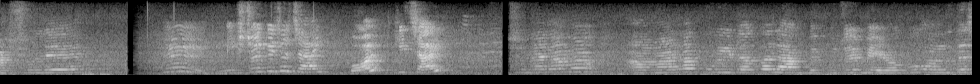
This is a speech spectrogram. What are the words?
আসলে হুম নিশ্চয়ই কিছু চাই। বল কি চাই? আসলে না মা আমার না কুড়ি টাকা লাগবে। পুজোয় বেরোবো বন্ধুদের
